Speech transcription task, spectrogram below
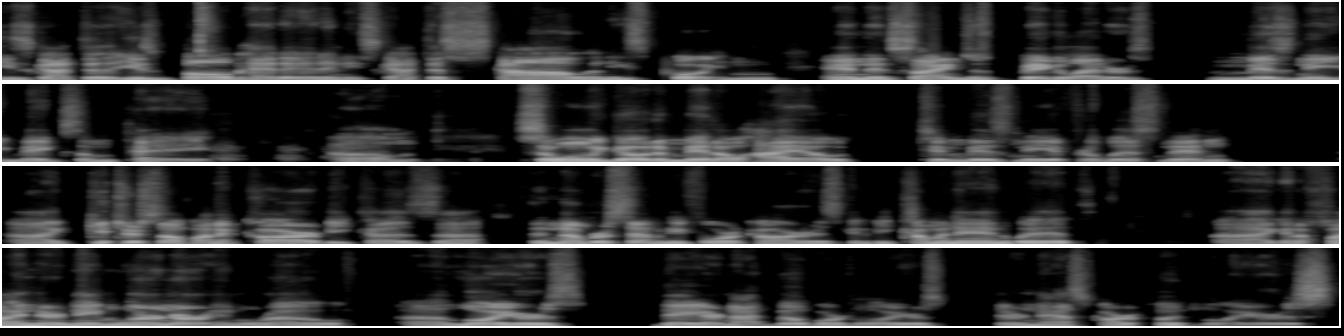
he's got the he's bald headed and he's got the scowl and he's pointing and the sign just big letters Misny makes them pay. Um, so when we go to mid Ohio, Tim Misny, if you're listening, uh, get yourself on a car because uh, the number 74 car is going to be coming in with uh, I got to find their name Lerner and Rowe uh, lawyers. They are not billboard lawyers; they're NASCAR hood lawyers.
